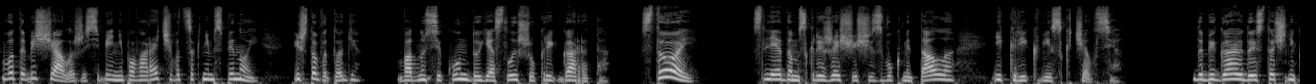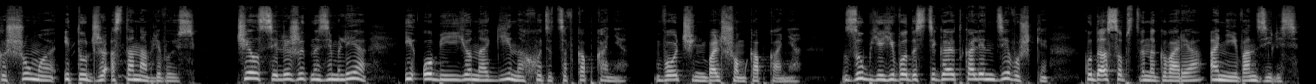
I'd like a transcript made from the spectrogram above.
Вот обещала же себе не поворачиваться к ним спиной. И что в итоге? В одну секунду я слышу крик Гаррета. «Стой!» Следом скрежещущий звук металла и крик виск Челси. Добегаю до источника шума и тут же останавливаюсь. Челси лежит на земле, и обе ее ноги находятся в капкане. В очень большом капкане. Зубья его достигают колен девушки, куда, собственно говоря, они и вонзились.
